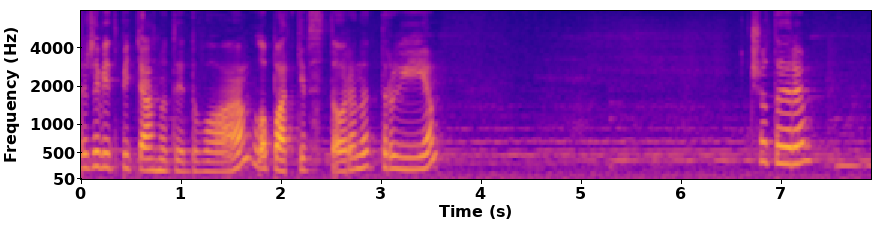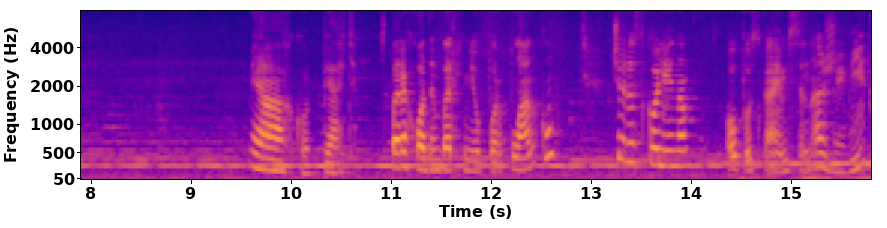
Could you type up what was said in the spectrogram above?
Живіт підтягнутий два. Лопатки в сторони. Три. Чотири. М'ягко п'ять. Переходимо в верхню опор планку через коліна. Опускаємося на живіт.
